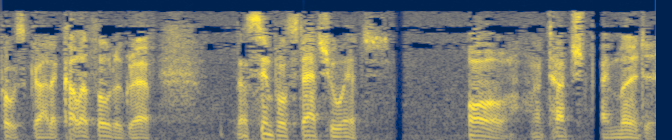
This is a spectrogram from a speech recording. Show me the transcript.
postcard, a color photograph, a simple statuette, all are touched by murder.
